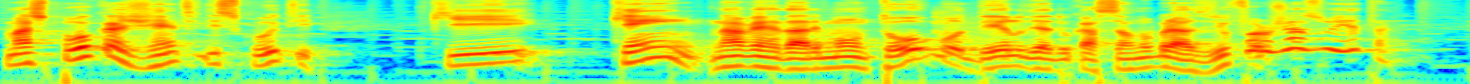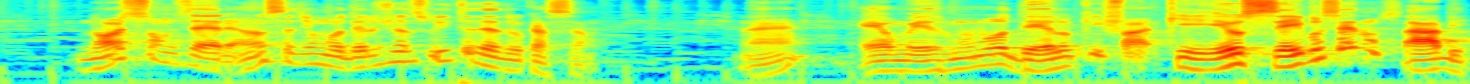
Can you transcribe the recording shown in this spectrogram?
Mas pouca gente discute que quem, na verdade, montou o modelo de educação no Brasil foram os jesuítas. Nós somos herança de um modelo jesuíta de educação. Né? É o mesmo modelo que, que eu sei e você não sabe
